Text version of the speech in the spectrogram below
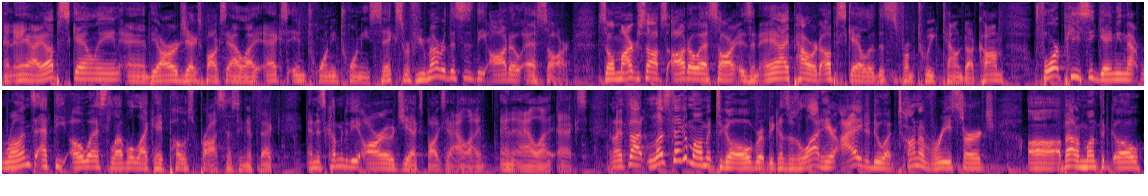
and AI upscaling and the ROG Xbox Ally X in 2026. If you remember, this is the Auto SR. So Microsoft's Auto SR is an AI-powered upscaler. This is from tweaktown.com for PC gaming that runs at the OS level like a post-processing effect and is coming to the ROG Xbox Ally and Ally X. And I thought, let's take a moment to go over it because there's a lot here. I had to do a ton of research uh, about a month ago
